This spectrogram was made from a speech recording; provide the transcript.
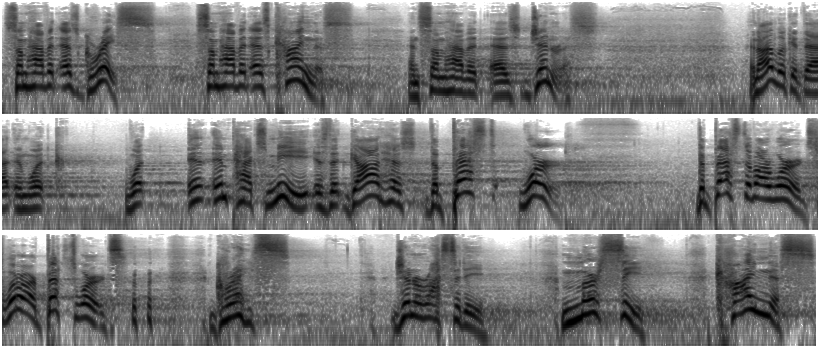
some have it as grace, some have it as kindness, and some have it as generous. And I look at that, and what, what impacts me is that God has the best word, the best of our words. What are our best words? Grace, generosity, mercy, kindness.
